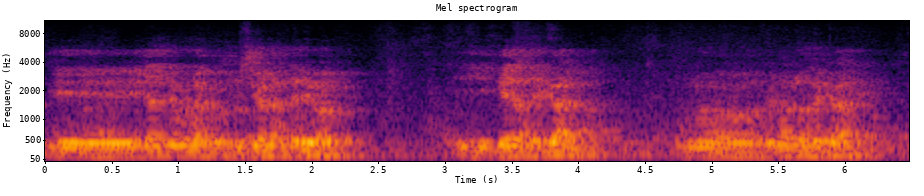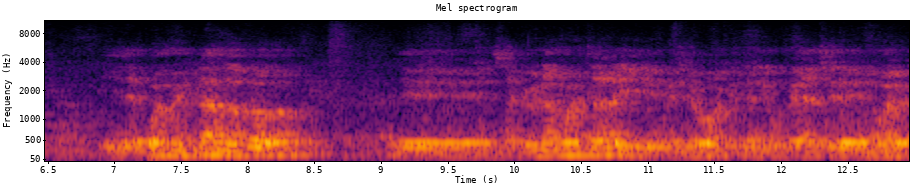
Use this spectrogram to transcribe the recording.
que eran de una construcción anterior y que eran de cal, unos granos de cal. Y después mezclando todo, eh, saqué una muestra y me llevó a que tenía un pH de 9,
